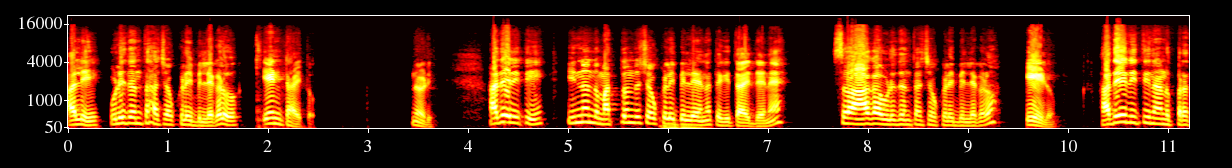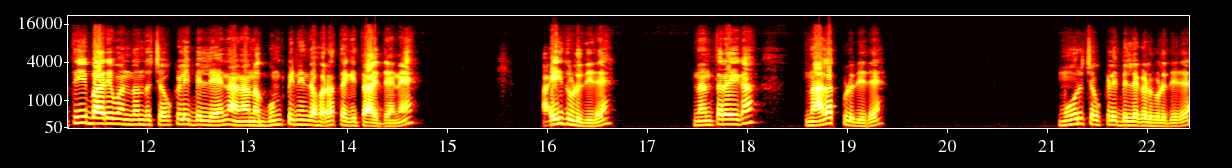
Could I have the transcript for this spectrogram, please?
ಅಲ್ಲಿ ಉಳಿದಂತಹ ಚೌಕಳಿ ಬಿಲ್ಲೆಗಳು ಎಂಟಾಯಿತು. ನೋಡಿ, ಅದೇ ರೀತಿ ಇನ್ನೊಂದು ಮತ್ತೊಂದು ಚೌಕಳಿ ಬಿಲ್ಲೆಯನ್ನು ತೆಗಿತಾ ಇದ್ದೇನೆ. ಸೊ, ಆಗ ಉಳಿದಂಥ ಚೌಕಳಿ ಬಿಲ್ಲೆಗಳು ಏಳು. ಅದೇ ರೀತಿ ನಾನು ಪ್ರತಿ ಬಾರಿ ಒಂದೊಂದು ಚೌಕಳಿ ಬಿಲ್ಲೆಯನ್ನು ನಾನು ಗುಂಪಿನಿಂದ ಹೊರ ತೆಗಿತಾ ಇದ್ದೇನೆ. ಐದು ಉಳಿದಿದೆ. ನಂತರ ಈಗ ನಾಲ್ಕು ಉಳಿದಿದೆ. ಮೂರು ಚೌಕಳಿ ಬಿಲ್ಲೆಗಳು ಉಳಿದಿದೆ.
